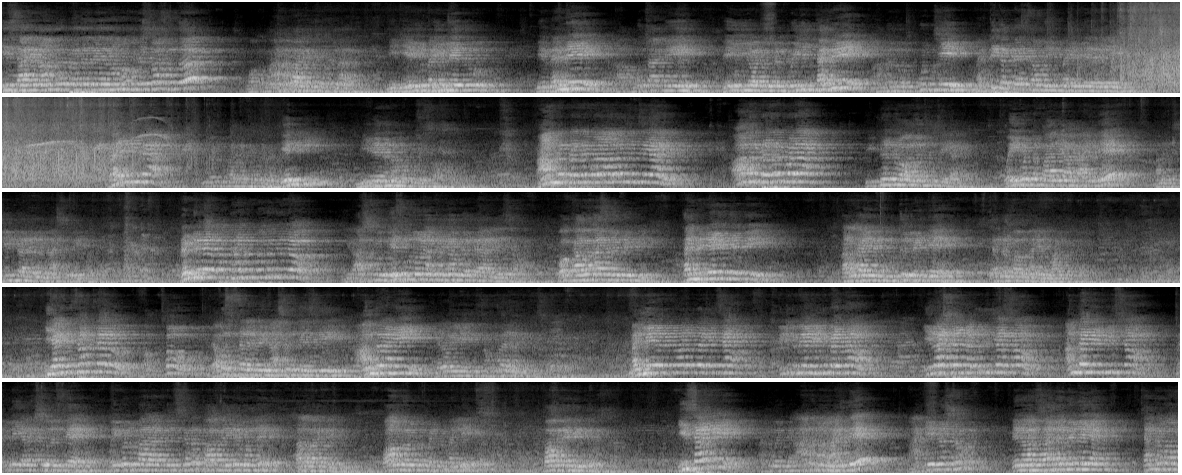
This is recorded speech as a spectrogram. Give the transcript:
ఈసారి ఆంధ్రప్రదేశ్ మీద నమ్మకం విశ్వాసంతో ఒక మాట వారికి చెప్తున్నారు. మీకేమి భయం లేదు. మీరు రండి. ఆ భూతాన్ని వెయ్యి అడుగులు పొయ్యి తగ్గి అందులో పూడ్చి మట్టి కప్పేస్తాం. మీకు భయం లేదని. దేనికి? మీరే నమ్మకం విశ్వాసం కూడా ఆలోచన చేయాలి. కూడా ఆలోచన చేయాలి. వైకుంఠ పాలి జీవితాలను నాశనం రెండు వేల పద్నాలుగు పంతొమ్మిదిలో ఈ రాష్ట్రం దేశంలోనే అగ్రగామిగా తయారు చేశాం. ఒక్క అవకాశం తండ్రి లేదని చెప్పి తలకాయ ముద్దులు పెడితే చంద్రబాబు నాయుడు వాడుకుంటారు ఈ ఐదు సంవత్సరాలు మొత్తం వ్యవస్థలన్నీ నాశనం చేసి ఆంధ్రాని ఇరవై ఐదు సంవత్సరాలు మళ్ళీ ఇరవై నాలుగులో ఇటుకు మేము ఇటు పెడతాం ఈ రాష్ట్రాన్ని అభివృద్ధి చేస్తాం. అందరినీ పిలుస్తాం. మళ్ళీ ఎలక్షన్ వస్తే వైకుంఠ పాదాలు తెలుసు కదా పాప దగ్గర ఉన్నాయి తల వరకు పాము రోడ్డు పెట్టి మళ్ళీ తోక దగ్గరికి ఈసారి అటువంటి ఆట మనం ఆడితే నాకేం నష్టం? నేను ఆరు సార్లు ఎమ్మెల్యే అయ్యాను. చంద్రబాబు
